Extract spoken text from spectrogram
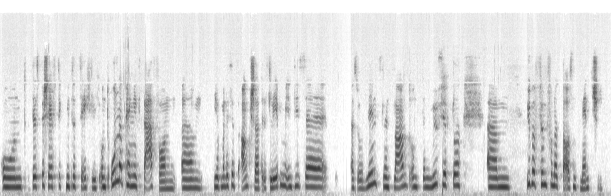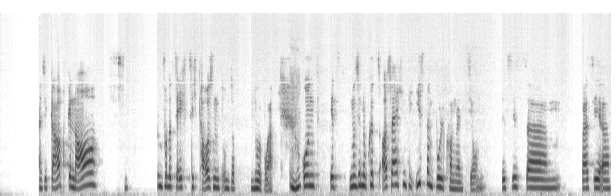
Und das beschäftigt mich tatsächlich. Und unabhängig davon, ähm, ich habe mir das jetzt angeschaut, es leben in diese, also Linz, Linzland und dem Mühlviertel ähm, über 500.000 Menschen. Also ich glaube genau 560.000 und nur ein paar. Mhm. Und jetzt muss ich nur kurz ausweichen, die Istanbul-Konvention. Das ist ähm, quasi ein,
